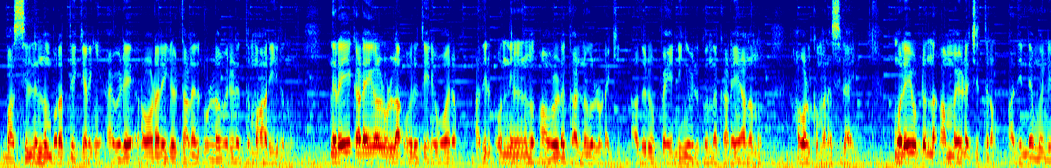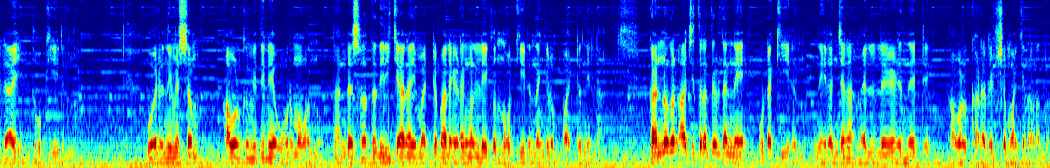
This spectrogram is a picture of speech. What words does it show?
ബസ്സിൽ നിന്നും പുറത്തേക്കിറങ്ങി അവിടെ റോഡരികിൽ തണൽ ഉള്ള ഒരിടത്ത് മാറിയിരുന്നു. നിറയെ കടകളുള്ള ഒരു തെരുവോരം. അതിൽ ഒന്നിൽ നിന്നും അവളുടെ കണ്ണുകൾ ഉടക്കി. അതൊരു പെയിന്റിങ് വിൽക്കുന്ന കടയാണെന്നും അവൾക്ക് മനസ്സിലായി. മുലയൂട്ടുന്ന അമ്മയുടെ ചിത്രം അതിന്റെ മുന്നിലായി തൂക്കിയിരുന്നു. ഒരു നിമിഷം അവൾക്കും ഇതിനെ ഓർമ്മ വന്നു. തന്റെ ശ്രദ്ധ തിരിക്കാനായി മറ്റു പല ഇടങ്ങളിലേക്കും നോക്കിയിരുന്നെങ്കിലും പറ്റുന്നില്ല. കണ്ണുകൾ ആ ചിത്രത്തിൽ തന്നെ ഉടക്കിയിരുന്നു. നിരഞ്ജന മെല്ലെ എഴുന്നേറ്റ് അവൾ കട ലക്ഷ്യമാക്കി നടന്നു.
